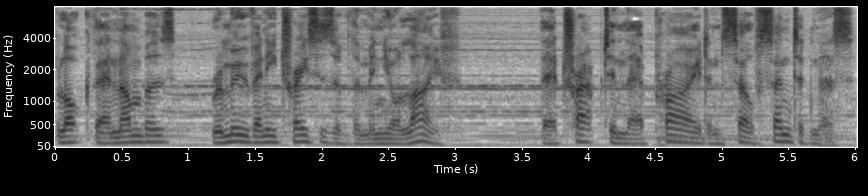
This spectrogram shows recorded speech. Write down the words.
Block their numbers, remove any traces of them in your life. They're trapped in their pride and self-centeredness,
